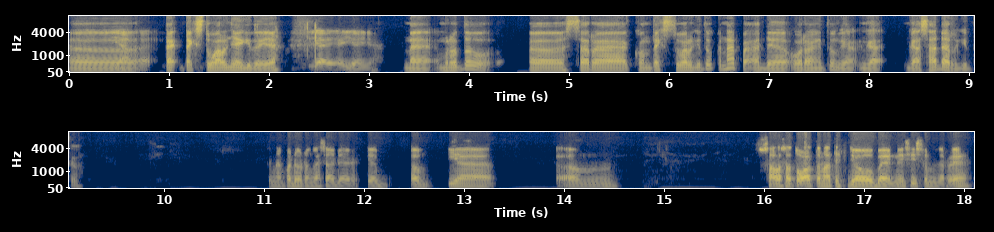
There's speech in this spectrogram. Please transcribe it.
eh, ya te- tekstualnya gitu ya. iya iya iya ya. Nah, menurut tuh eh, secara kontekstual gitu, kenapa ada orang itu nggak nggak nggak sadar gitu? kenapa ada orang nggak sadar ya em, ya em, salah satu alternatif jawabannya sih sebenarnya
